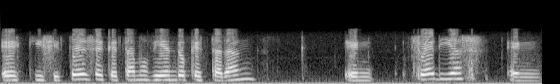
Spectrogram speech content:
exquisiteces que estamos viendo que estarán en ferias, en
